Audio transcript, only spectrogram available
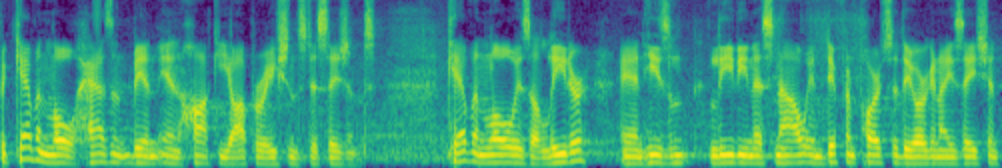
But Kevin Lowe hasn't been in hockey operations decisions. Kevin Lowe is a leader, and he's leading us now in different parts of the organization.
